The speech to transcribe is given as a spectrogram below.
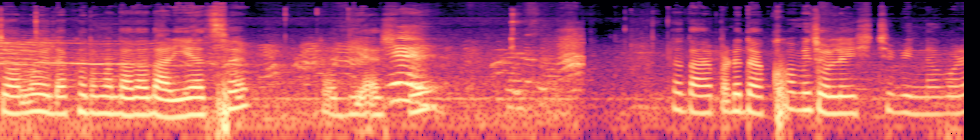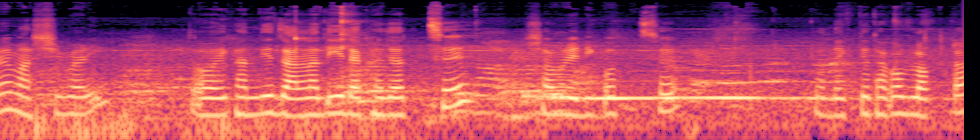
চলো এই দেখো তোমার দাদা দাঁড়িয়ে আছে। ও দিয়ে আসবে। তো তারপরে দেখো আমি চলে এসেছি বীরনগরে মাসির বাড়ি তো এখান দিয়ে জানলা দিয়ে দেখা যাচ্ছে সব রেডি করছে। তো দেখতে থাকো ব্লগটা।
